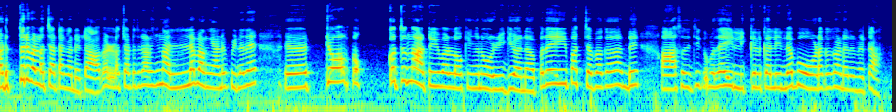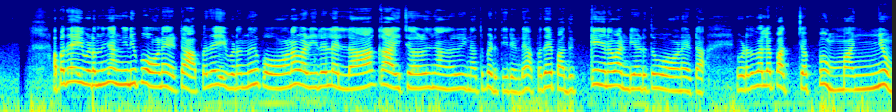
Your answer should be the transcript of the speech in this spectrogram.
അടുത്തൊരു വെള്ളച്ചാട്ടം കണ്ടിട്ട്. ആ വെള്ളച്ചാട്ടത്തിലാണെങ്കിൽ നല്ല ഭംഗിയാണ്. പിന്നെ ദേ ഏറ്റവും പൊക്കത്തുനിന്ന് ആട്ടോ ഈ വെള്ളമൊക്കെ ഇങ്ങനെ ഒഴുകി വന്നെ അപ്പോൾ ദേ ഈ പച്ചപ്പൊക്കെ കണ്ട് ആസ്വദിച്ചിരിക്കുമ്പോൾ ദേ ഇല്ലിക്കൽ കല്ലിന്റെ ബോർഡൊക്കെ കണ്ടിട്ടുണ്ട് കേട്ടോ അപ്പോൾ ദേ ഇവിടെ നിന്ന് ഞങ്ങിനി പോണേ കേട്ടോ അപ്പോൾ ദേ ഇവിടെ നിന്ന് പോണ വഴിയിലുള്ള എല്ലാ കാഴ്ചകളും ഞങ്ങൾ ഇതിനകത്ത് പെടുത്തിയിട്ടുണ്ട്. അപ്പോൾ ദേ പതുക്കെ ഇങ്ങനെ വണ്ടിയെടുത്ത് പോണേ കേട്ടോ ഇവിടുത്തെ നല്ല പച്ചപ്പും മഞ്ഞും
